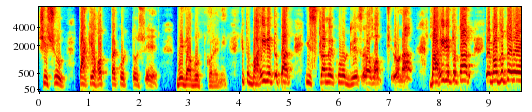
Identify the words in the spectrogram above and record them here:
শিশু, তাকে হত্যা করতো সে দ্বিধাবোধ করেনি। কিন্তু বাহিরে তো তার ইসলামের কোনো ড্রেসের অভাব ছিল না। বাহিরে তো তার এবাদতেরও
